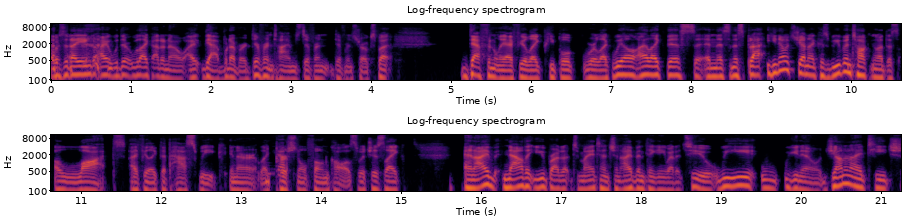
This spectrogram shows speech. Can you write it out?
Was it Iyengar? I there like I don't know. I yeah, whatever. Different times, different different strokes, but definitely I feel like people were like, "Well, I like this and this and this." But I, you know, it's Jenna because we've been talking about this a lot. I feel like the past week in our like Yeah. personal phone calls, which is like. And I've now that you brought it to my attention, I've been thinking about it too. We, you know, Gianna and I teach.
